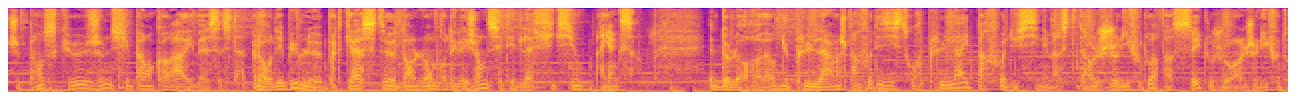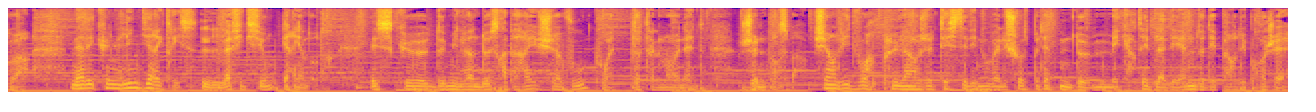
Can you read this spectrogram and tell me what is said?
je pense que je ne suis pas encore arrivé à ce stade. Alors au début, le podcast dans l'ombre des légendes, c'était de la fiction, rien que ça de l'horreur, du plus large, parfois des histoires plus light, parfois du cinéma. C'était un joli foutoir, enfin c'est toujours un joli foutoir, mais avec une ligne directrice, la fiction et rien d'autre. Est-ce que 2022 sera pareil? J'avoue, pour être totalement honnête, je ne pense pas. J'ai envie de voir plus large, de tester des nouvelles choses, peut-être de m'écarter de l'ADN de départ du projet.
